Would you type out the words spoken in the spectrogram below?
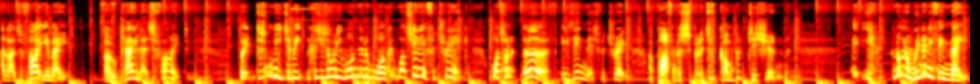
I'd like to fight you, mate. Okay, let's fight. But it doesn't need to be because he's already won the number one. What's in it for Trick? What on earth is in this for Trick apart from the spirit of competition? Eh, I'm not going to win anything, mate.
